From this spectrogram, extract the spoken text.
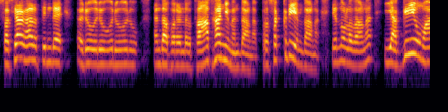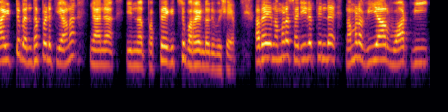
സസ്യാഹാരത്തിന്റെ ഒരു ഒരു ഒരു ഒരു എന്താ പറയേണ്ടത്? പ്രാധാന്യം എന്താണ്? പ്രസക്തി എന്താണ്? എന്നുള്ളതാണ് ഈ അഗ്നിയുമായിട്ട് ബന്ധപ്പെടുത്തിയാണ് ഞാൻ ഇന്ന് പ്രത്യേകിച്ച് പറയേണ്ട ഒരു വിഷയം. അതായത് നമ്മുടെ ശരീരത്തിന്റെ നമ്മുടെ we are what we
